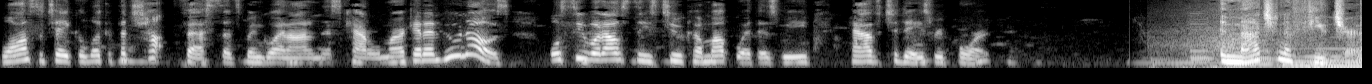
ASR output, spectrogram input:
We'll also take a look at the chop fest that's been going on in this cattle market, and who knows? we'll see what else these two come up with as we have today's report. Imagine a future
